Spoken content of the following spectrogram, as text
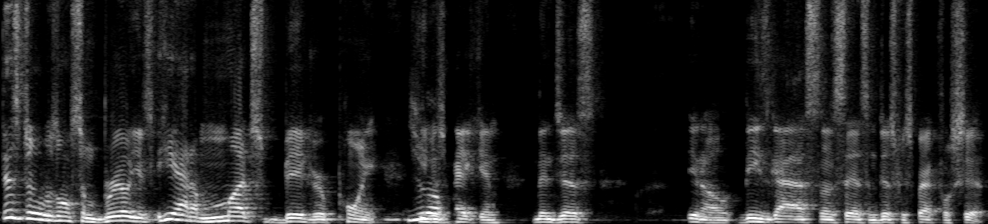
This dude was on some brilliance. He had a much bigger point you he know, was making than just you know, these guys said some disrespectful shit.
